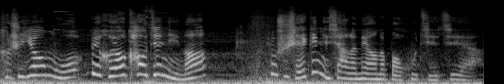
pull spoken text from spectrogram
可是妖魔为何要靠近你呢？又是谁给你下了那样的保护结界啊？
